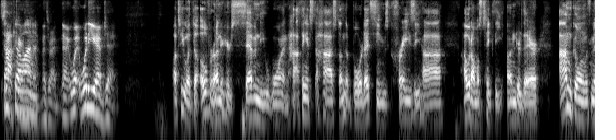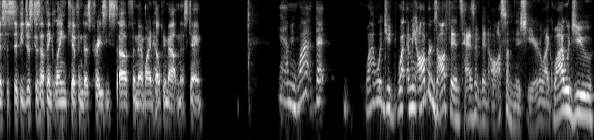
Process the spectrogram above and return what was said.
South Carolina. That's right. All right, What, what do you have, Jay? I'll tell you what, the over under here is 71. I think it's the highest on the board. That seems crazy high. I would almost take the under there. I'm going with Mississippi just because I think Lane Kiffin does crazy stuff and that might help him out in this game. Yeah, I mean, why that? Why would you? What I mean, Auburn's offense hasn't been awesome this year. Like, why would you?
